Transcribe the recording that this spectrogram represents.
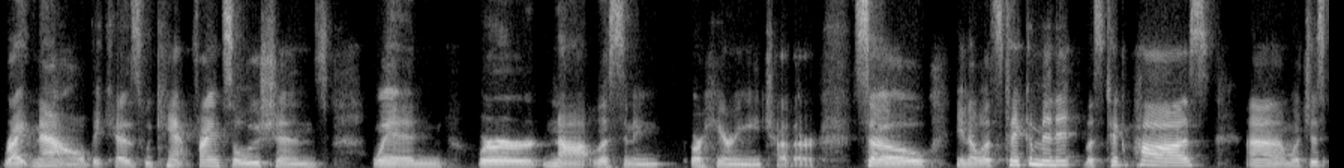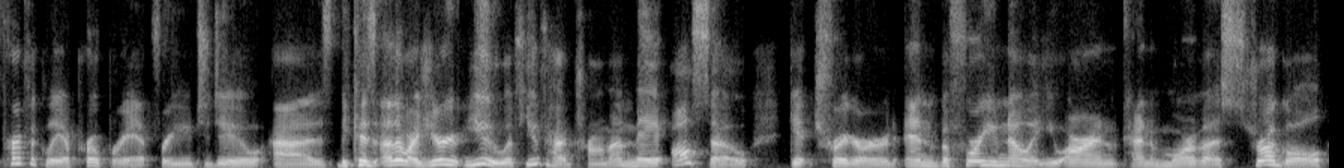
right now because we can't find solutions when we're not listening or hearing each other. So, you know, let's take a minute, let's take a pause, um, which is perfectly appropriate for you to do as because otherwise you're you, if you've had trauma, may also get triggered. And before you know it, you are in kind of more of a struggle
